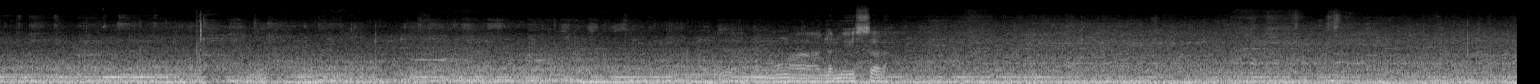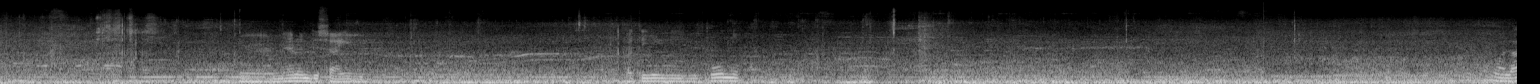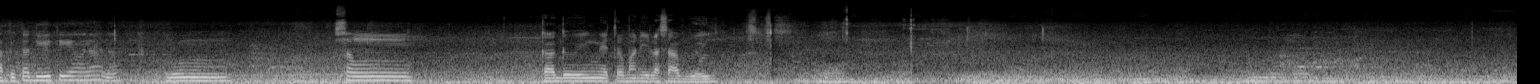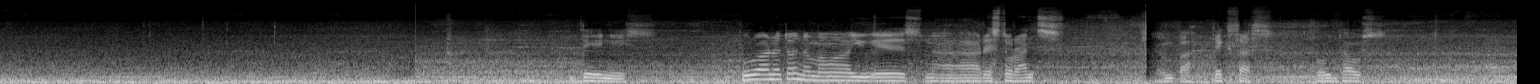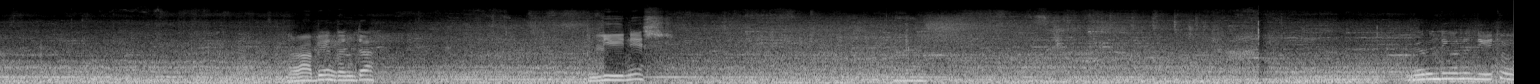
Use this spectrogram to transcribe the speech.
Ayan, mga lamesa. Meron design. Pati yung puno. Malapit na dito yung ano, no? Yung isang gagawing Metro Manila subway. Dennis. Puro ano to ng mga US na restaurants. Yan pa, Texas Roadhouse. Grabe, ang ganda. Linis. Meron din ano dito.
